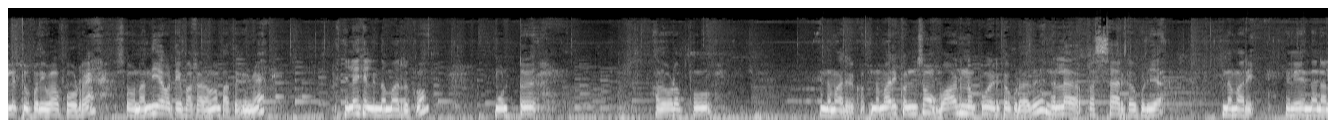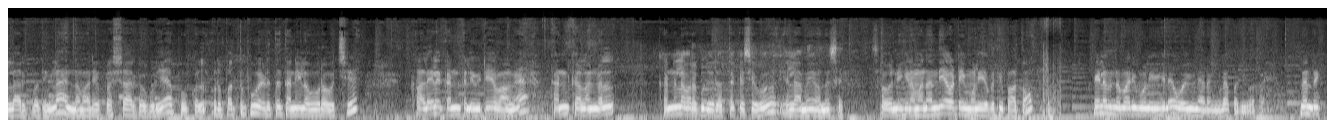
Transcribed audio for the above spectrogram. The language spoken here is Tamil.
எழுத்து பதிவாக போடுறேன். ஸோ நந்தியாவட்டை பார்க்காதவங்க பார்த்துக்குங்க. இலைகள் இந்த மாதிரி இருக்கும். மொட்டு அதோட பூ இந்த மாதிரி இருக்கும். இந்த மாதிரி கொஞ்சம் வாடின பூ எடுக்கக்கூடாது. நல்லா ஃப்ரெஷ்ஷாக இருக்கக்கூடிய இந்த மாதிரி இதுலேயே இந்த நல்லா இருக்குது பார்த்தீங்களா இந்த மாதிரி ஃப்ரெஷ்ஷாக இருக்கக்கூடிய பூக்கள். ஒரு பத்து பூ எடுத்து தண்ணியில் ஊற வச்சு காலையில் கண் கழுவிட்டே வாங்க. கண் கலங்கள் கண்ணில் வரக்கூடிய ரத்த கசிவு எல்லாமே வந்து சரி. ஸோ இன்றைக்கி நம்ம நந்தியாவட்டை மொழியை பற்றி பார்த்தோம். மேலும் இந்த மாதிரி மூலிகைகளை ஓய்வு நேரங்களில் பதிவிடுறேன். நன்றி.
